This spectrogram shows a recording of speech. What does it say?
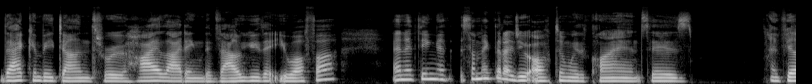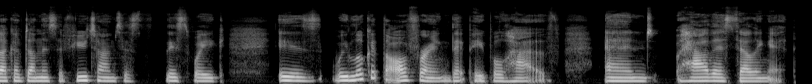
that can be done through highlighting the value that you offer. And I think something that I do often with clients is I feel like I've done this a few times this this week is we look at the offering that people have and how they're selling it.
